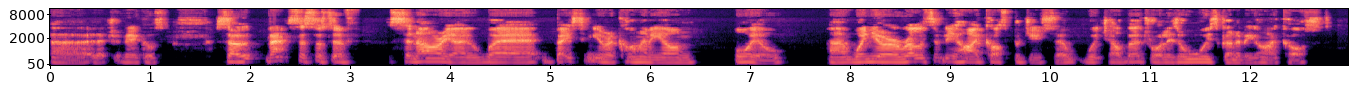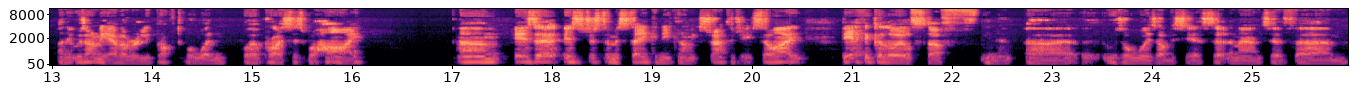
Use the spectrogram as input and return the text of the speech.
uh, electric vehicles. So that's a sort of scenario where basing your economy on oil, uh, when you're a relatively high cost producer, which Alberta oil is always going to be high cost, and it was only ever really profitable when oil prices were high, um, is a is just a mistaken economic strategy. So I the ethical oil stuff, you know, uh, was always obviously a certain amount of um,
